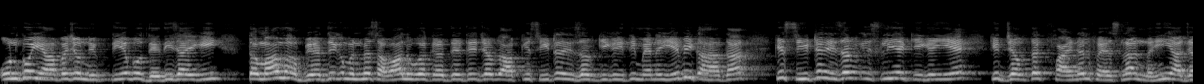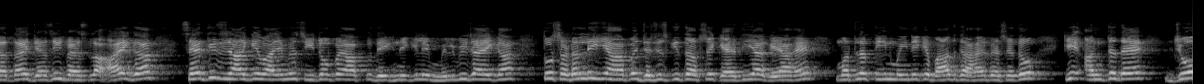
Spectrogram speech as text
उनको यहाँ पे जो नियुक्ति है, वो दे दी जाएगी। तमाम अभ्यर्थियों के मन में सवाल हुआ करते थे, जब आपकी सीटें रिज़र्व की गई थी, मैंने ये भी कहा था कि सीटें रिज़र्व इसलिए की गई है कि जब तक फाइनल फैसला नहीं आ जाता है, जैसे ही फैसला आएगा सैंतीस हज़ार के बारे में सीटों पर आपको देखने के लिए मिल भी जाएगा। तो सडनली यहाँ पे जजेस की तरफ़ से कह दिया गया है मतलब तीन महीने के बाद कहा है वैसे तो कि अंततः जो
